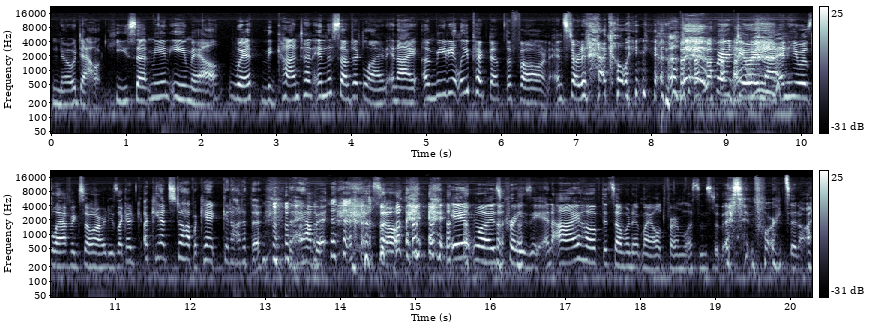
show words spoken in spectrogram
no doubt, he sent me an email with the content in the subject line, and I immediately picked up the phone and started heckling him for doing that. And he was laughing so hard. He's like, I, I can't stop. I can't get out of the, the habit. So it was crazy. And I hope that someone at my old firm listens to this and forwards it on.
